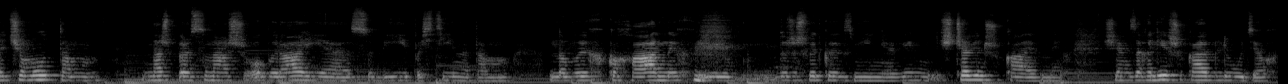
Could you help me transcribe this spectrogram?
е, чому там наш персонаж обирає собі постійно там нових коханих і дуже швидко їх змінює. Він що він шукає в них, що він взагалі шукає в людях,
